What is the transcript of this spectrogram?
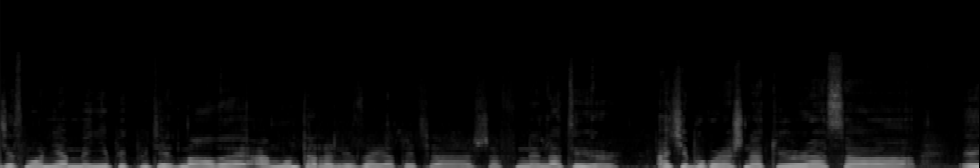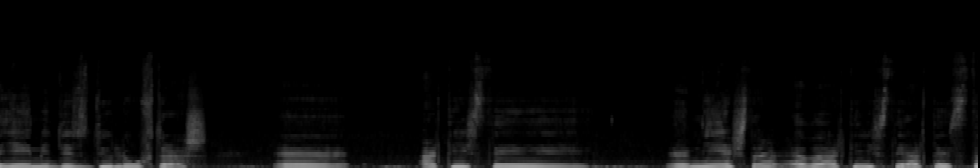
gjithmonë jam me një pikëpyetje të madhe, a mund ta realizoj atë që shef në natyrë? Aq e bukur është natyra sa je midis dy luftrash, artisti mjeshtër edhe artisti artist.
